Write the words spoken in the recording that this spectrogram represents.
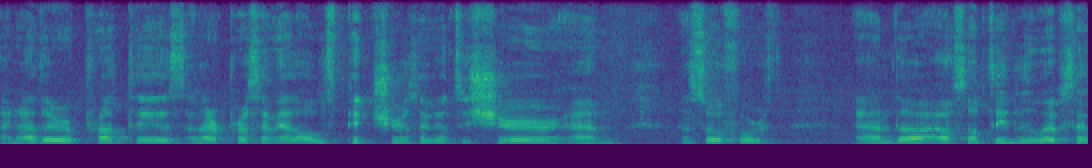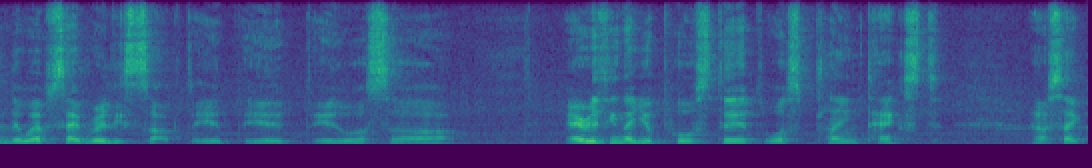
another protest, another protest. We had all these pictures I got to share and, and so forth. And uh, I was updating the website, and the website really sucked. It, it, it was, uh, everything that you posted was plain text. I was like,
